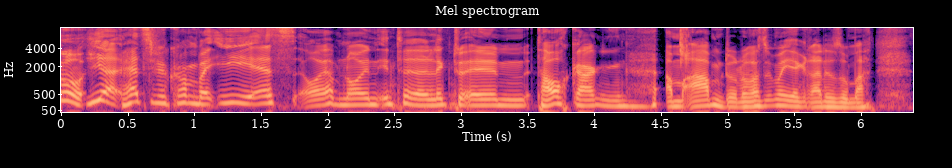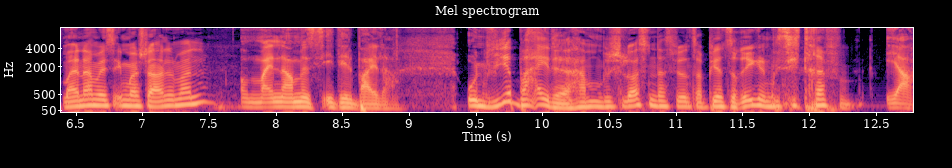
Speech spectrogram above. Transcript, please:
So, hier, herzlich willkommen bei IES, eurem neuen intellektuellen Tauchgang am Abend oder was immer ihr gerade so macht. Mein Name ist Ingmar Stadelmann Und mein Name ist Idil Beider. Und wir beide haben beschlossen, dass wir uns ab jetzt regelmäßig treffen. Ja.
